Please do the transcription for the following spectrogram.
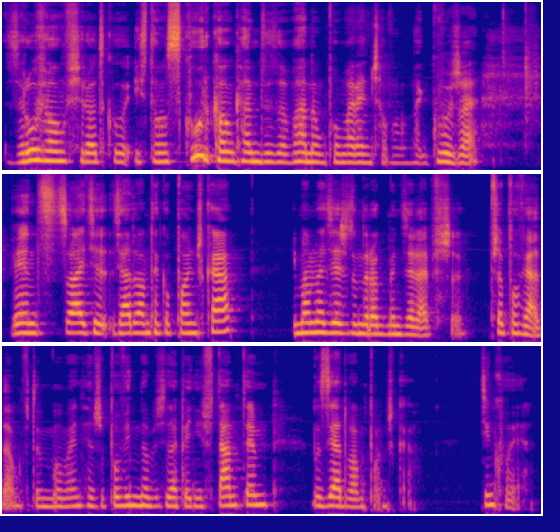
z różą w środku i z tą skórką kandyzowaną pomarańczową na górze. Więc słuchajcie, zjadłam tego pączka i mam nadzieję, że ten rok będzie lepszy. Przepowiadam w tym momencie, że powinno być lepiej niż w tamtym, bo zjadłam pączka. Dziękuję.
